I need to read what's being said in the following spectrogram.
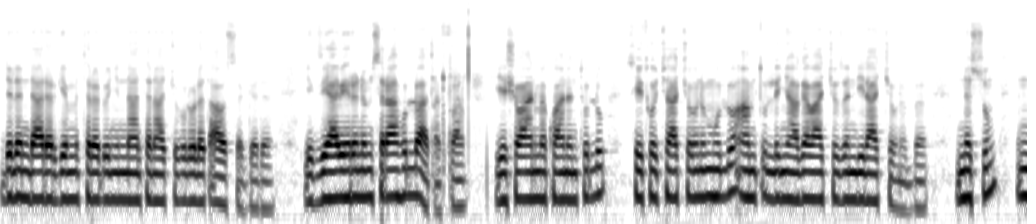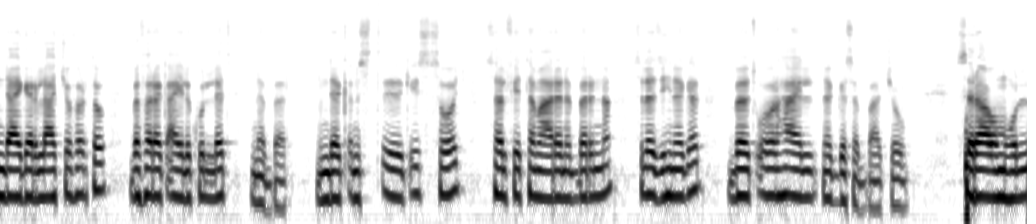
ድል እንዳደርግ የምትረዱኝ እናንተ ናችሁ ብሎ ለጣዖት ሰገደ። የእግዚአብሔርንም ስራ ሁሉ አጠፋ። የሸዋን መኳንንት ሁሉ ሴቶቻቸውንም ሁሉ አምጡልኝ አገባቸው ዘንድ ይላቸው ነበር። እነሱም እንዳይገድላቸው ፈርተው በፈረቃ ይልኩለት ነበር። እንደ ቅንስጥቂስ ሰዎች ሰልፍ የተማረ ነበርና ስለዚህ ነገር በጦር ኃይል ነገሰባቸው። ስራውም ሁሉ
